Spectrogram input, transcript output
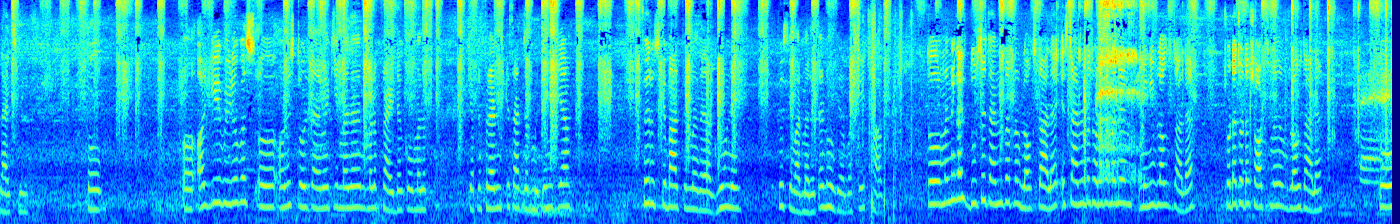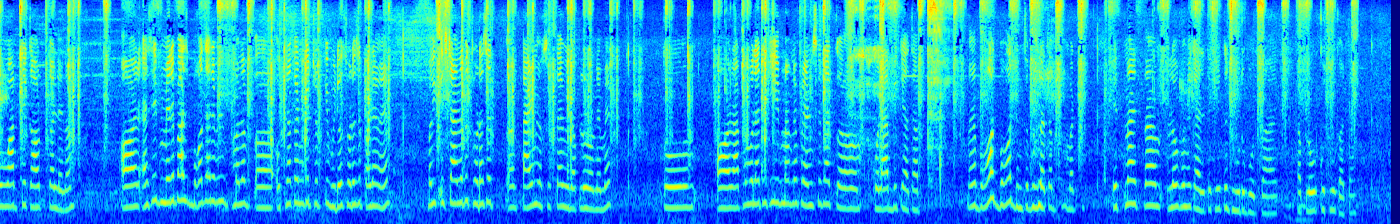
लाइक्स भी। तो और ये वीडियो बस ओनली स्टोरी टाइम है कि मैंने मतलब फ्राइडे को मतलब कि अपने फ्रेंड्स के साथ जब मीटिंग किया, फिर उसके बाद फिर मैं गया घूमने, फिर उसके बाद मैं रिटर्न हो गया, बस ये था। तो मैंने कहा दूसरे चैनल पर अपना व्लॉग्स डाला है। इस चैनल पर थोड़ा सा मैंने मिनी व्लॉग्स डाला है। छोटा छोटा शॉर्ट्स में व्लॉग्स डाला है। तो वो आप चेकआउट कर लेना। और ऐसे मेरे पास बहुत सारे भी मतलब उत्तराखंड के ट्रिप के वीडियो थोड़े से पड़े हुए हैं। बल्कि इस चैनल पे थोड़ा सा टाइम लग सकता है वीडियो अपलोड होने में। तो और आपने बोला था कि मैं अपने फ्रेंड्स के साथ कोलैब भी किया था। मैंने बहुत बहुत दिन से बोला था बट इतना इतना लोग मुझे कह रहे थे कि इतना झूठ बोलता है अपलोड कुछ नहीं करता। है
